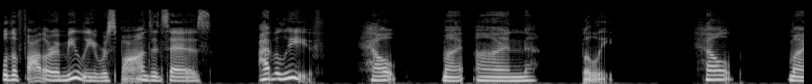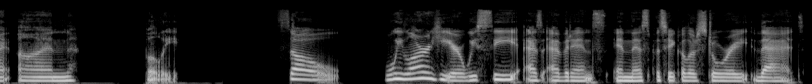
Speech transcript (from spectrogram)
Well, the father immediately responds and says, I believe. Help my unbelief. Help my unbelief. So we learn here, we see as evidence in this particular story that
